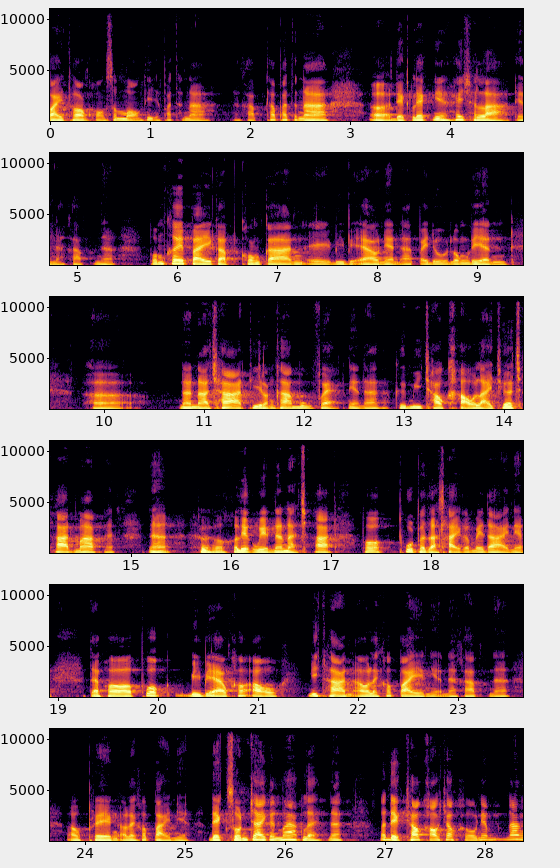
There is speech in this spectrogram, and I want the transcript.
วัยทองของสมองที่จะพัฒนา นะครับถ้าพัฒนาเเด็กเล็กเนี่ยให้ฉลาดเนี่ยนะครับนะผมเคยไปกับโครงการ BBL เนี่ยนะไปดูโรงเรียนนานาชาติที่หลังคามุงแฝกเนี่ยนะคือมีชาวเขาหลายเชื้อชาติมากนะนะเขาเรียกเรียนนานาชาติ เพราะพูดภาษาไทยก็ไม่ได้เนี่ยแต่พอพวก BBL เขาเอานิทานเอาอะไรเข้าไปเนี่ยนะครับนะเอาเพลงอาอะไรเข้าไปเนี่ยเด็กสนใจกันมากเลยนะแล้วเด็กชาวเขาชาวเขาเนี่ยนั่ง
